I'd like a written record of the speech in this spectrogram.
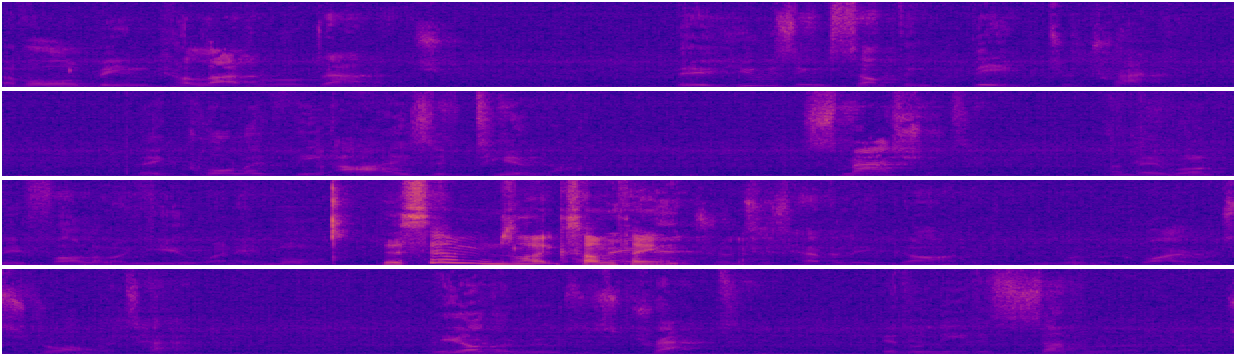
have all been collateral damage. They're using something big to track you. They call it the Eyes of Tirna. Smash it, and they won't be following you anymore. This seems like something. main entrance is heavily guarded and will require a strong attack. The other route is trapped. It'll need a subtler approach.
